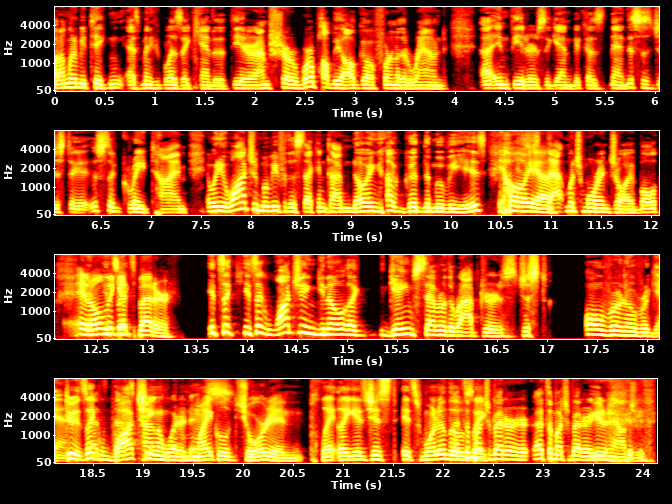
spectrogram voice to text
But I'm going to be taking as many people as I can to the theater. I'm sure we'll probably all go for another round uh, in theaters again because man, this is just a this is a great time. And when you watch a movie for the second time, knowing how good the movie is, oh it's just yeah that much more enjoyable. it only it's like- gets better It's like it's like watching you know like Game Seven of the Raptors just over and over again. Dude, it's like That's- that's watching what it is. Michael Jordan play. Like it's just it's one of those That's a like much better. That's a much better You know, analogy. it's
